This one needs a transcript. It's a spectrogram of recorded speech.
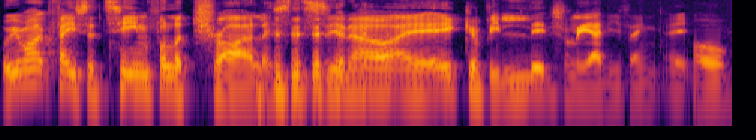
We might face a team full of trialists. You know, it, it could be literally anything. It- Oh,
